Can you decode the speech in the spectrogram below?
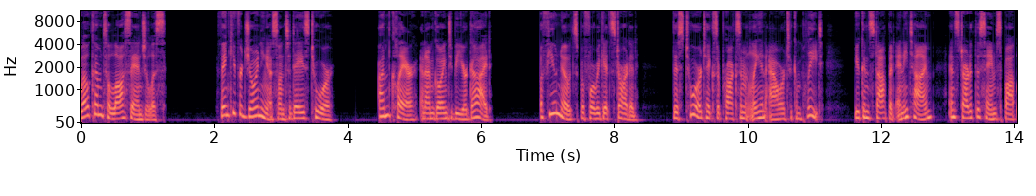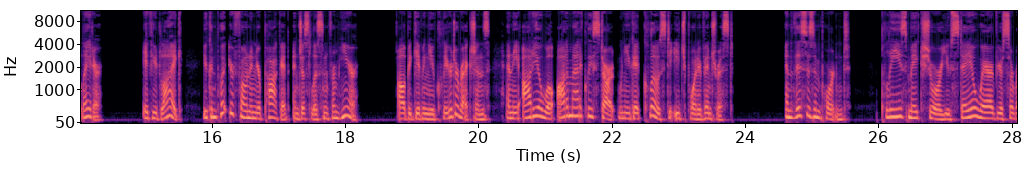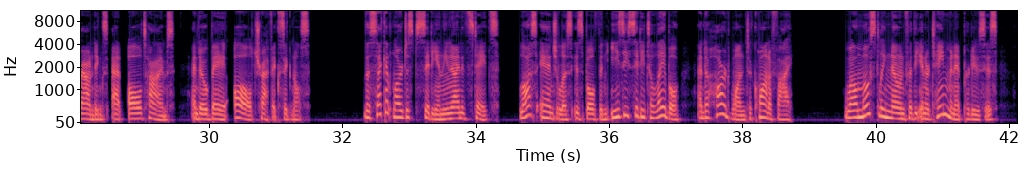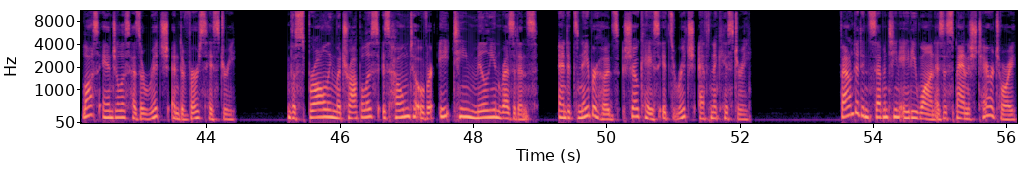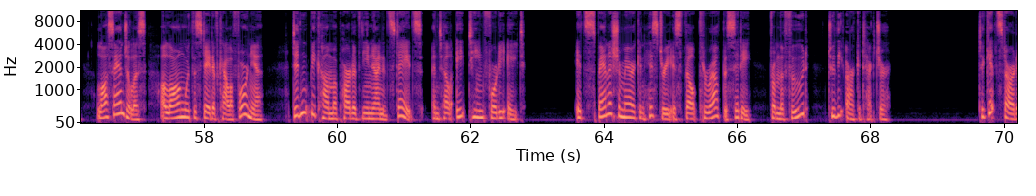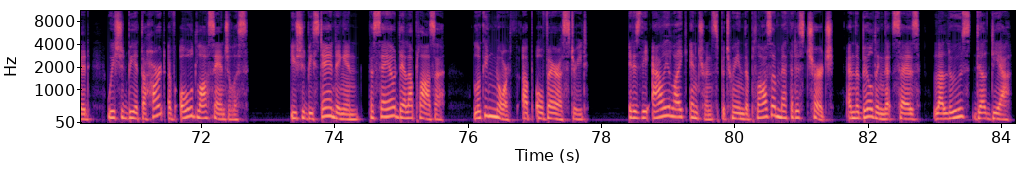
Welcome to Los Angeles. Thank you for joining us on today's tour. I'm Claire, and I'm going to be your guide. A few notes before we get started. This tour takes approximately an hour to complete. You can stop at any time and start at the same spot later. If you'd like, you can put your phone in your pocket and just listen from here. I'll be giving you clear directions, and the audio will automatically start when you get close to each point of interest. And this is important. Please make sure you stay aware of your surroundings at all times and obey all traffic signals. The second largest city in the United States, Los Angeles is both an easy city to label and a hard one to quantify. While mostly known for the entertainment it produces, Los Angeles has a rich and diverse history. The sprawling metropolis is home to over 18 million residents, and its neighborhoods showcase its rich ethnic history. Founded in 1781 as a Spanish territory, Los Angeles, along with the state of California, didn't become a part of the United States until 1848. Its Spanish American history is felt throughout the city, from the food to the architecture. To get started, we should be at the heart of Old Los Angeles. You should be standing in Paseo de la Plaza, looking north up Olvera Street. It is the alley like entrance between the Plaza Methodist Church and the building that says La Luz del Dia.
